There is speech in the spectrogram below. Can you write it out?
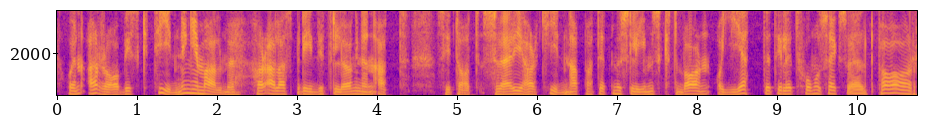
och en arabisk tidning i Malmö har alla spridit lögnen att citat, Sverige har kidnappat ett muslimskt barn och gett det till ett homosexuellt par.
